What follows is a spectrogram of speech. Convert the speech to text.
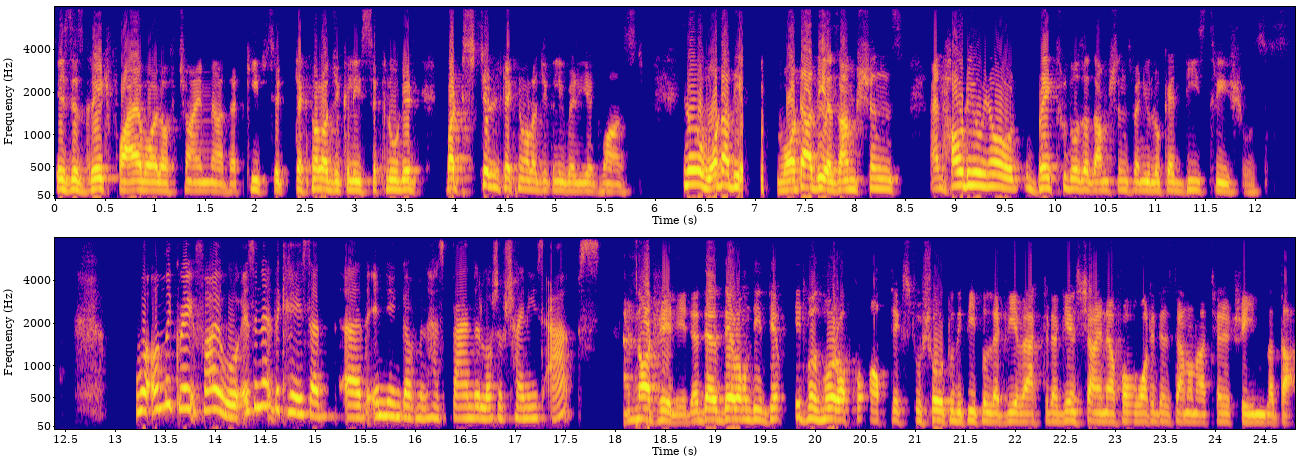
is this great firewall of China that keeps it technologically secluded, but still technologically very advanced. You know, what are the what are the assumptions, and how do you, you know, break through those assumptions when you look at these three issues? Well, on the Great Firewall, isn't it the case that uh, the Indian government has banned a lot of Chinese apps? Not really. They're, they're on the, they're, it was more of optics to show to the people that we have acted against China for what it has done on our territory in Ladakh,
